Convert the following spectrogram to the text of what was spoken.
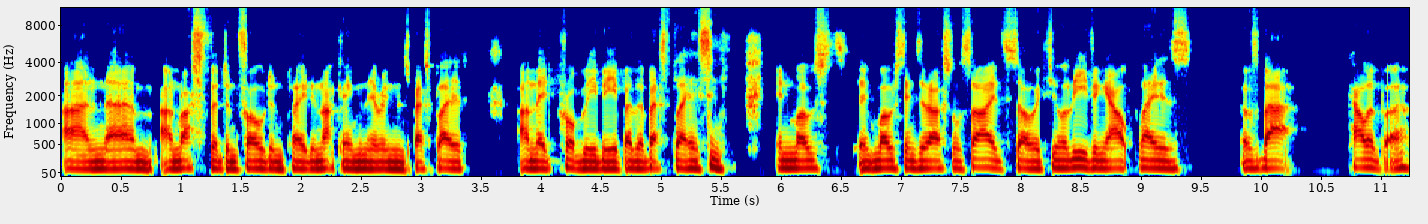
and um, and Rashford and Foden played in that game, and they're England's best players, and they'd probably be the best players in, in most in most international sides. So if you're leaving out players of that caliber,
